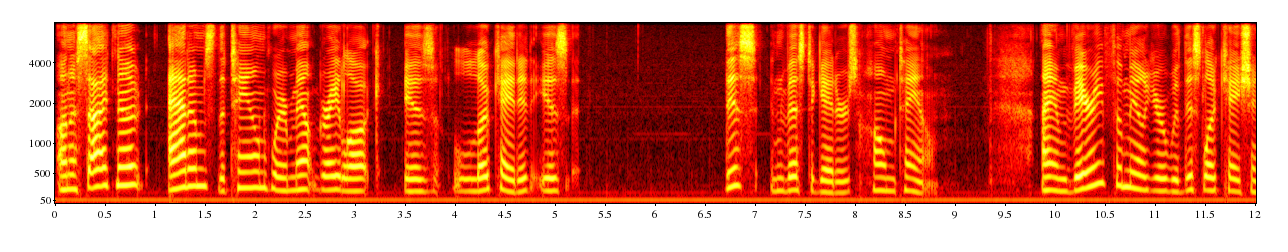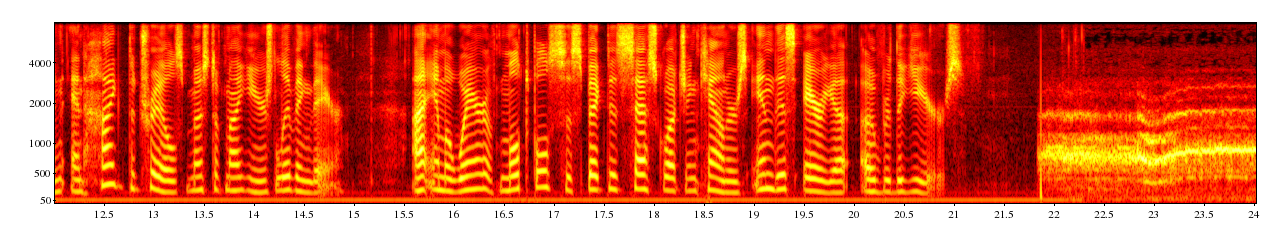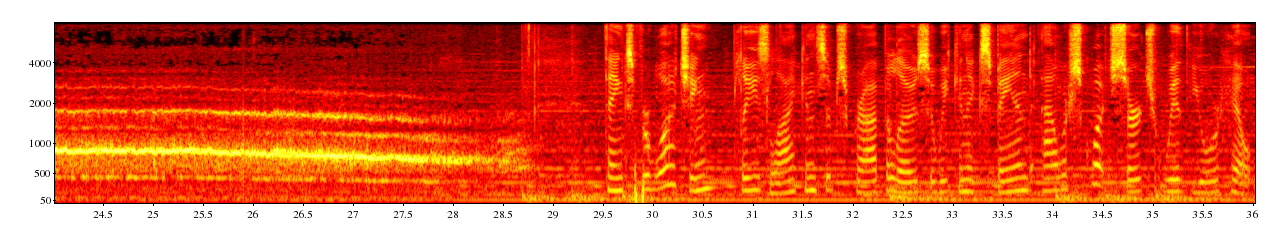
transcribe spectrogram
On a side note, Adams, the town where Mount Greylock is located, is this investigator's hometown. I am very familiar with this location and hiked the trails most of my years living there. I am aware of multiple suspected Sasquatch encounters in this area over the years. Thanks for watching. Please like and subscribe below so we can expand our Squatch search with your help.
